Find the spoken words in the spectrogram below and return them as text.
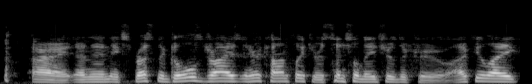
All right, and then express the goals, drives, inner conflict, or essential nature of the crew. I feel like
